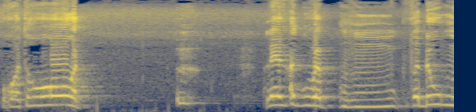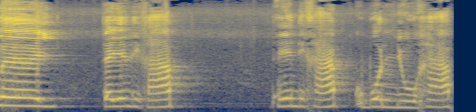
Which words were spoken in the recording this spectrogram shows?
กูขอโทษ เล่นสกูแบบสะดุ้งเลยใจเย็นสิครับใจเย็นสิครับ กูบ่นอยู่ครับ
